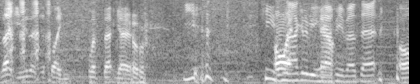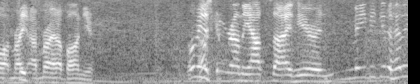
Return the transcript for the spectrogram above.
that you that just, like, flipped that guy over? yes, he's Oh, not going to be now. happy about that. Oh, I'm right. It's- I'm right up on you. Let me just go around the outside here and maybe get ahead of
